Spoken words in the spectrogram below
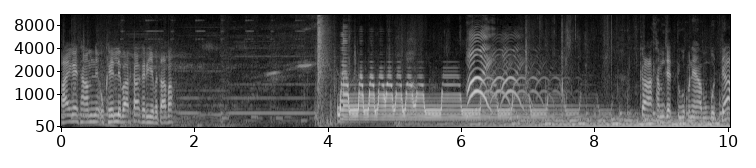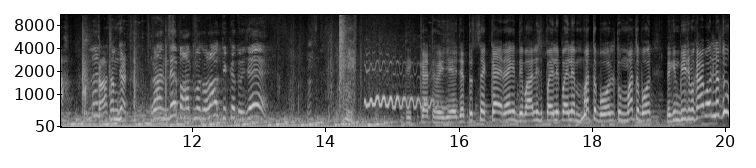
आए गए सामने। उखेल ले बार, का करिए बता का समझत तू अपने आप बुड्ढा? का समझत? रंदे बात मत बोला दिक्कत हो जाए दिक्कत हुई है जब तुझसे कह रहे कि दिवाली से पहले पहले मत बोल तू मत बोल लेकिन बीच में क्या बोल रहा तू?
